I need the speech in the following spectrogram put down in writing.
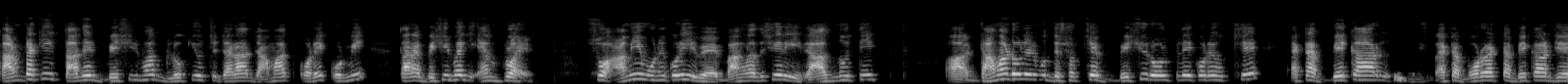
কারণটা কি? তাদের বেশিরভাগ লোকই হচ্ছে যারা জামাত করে কর্মী, তারা বেশিরভাগই এমপ্লয়েড। সো আমি মনে করি বাংলাদেশের এই রাজনৈতিক ডামাডোলের মধ্যে সবচেয়ে বেশি রোল প্লে করে হচ্ছে একটা বেকার একটা বড় একটা বেকার যে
